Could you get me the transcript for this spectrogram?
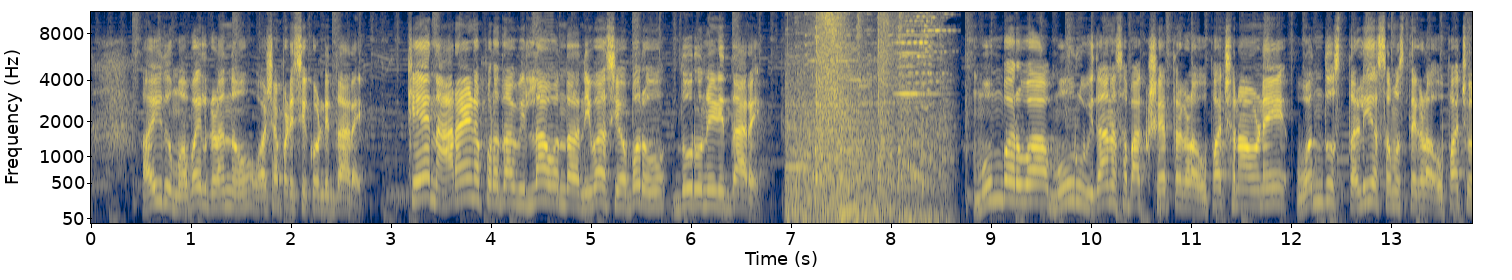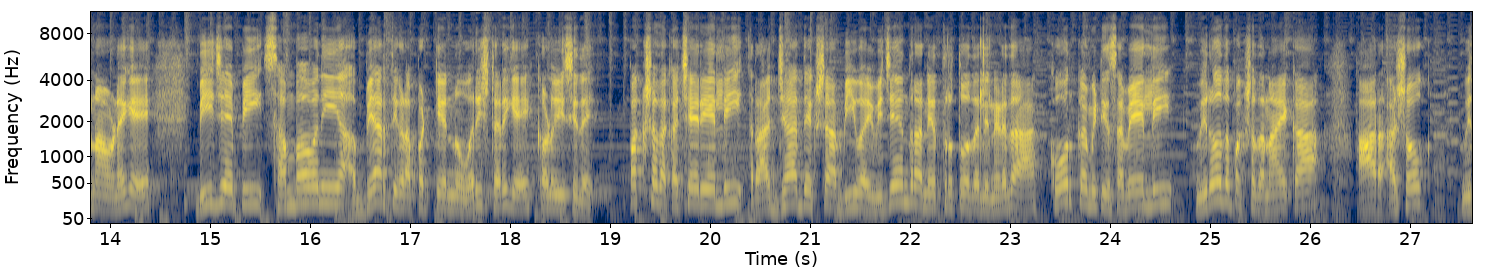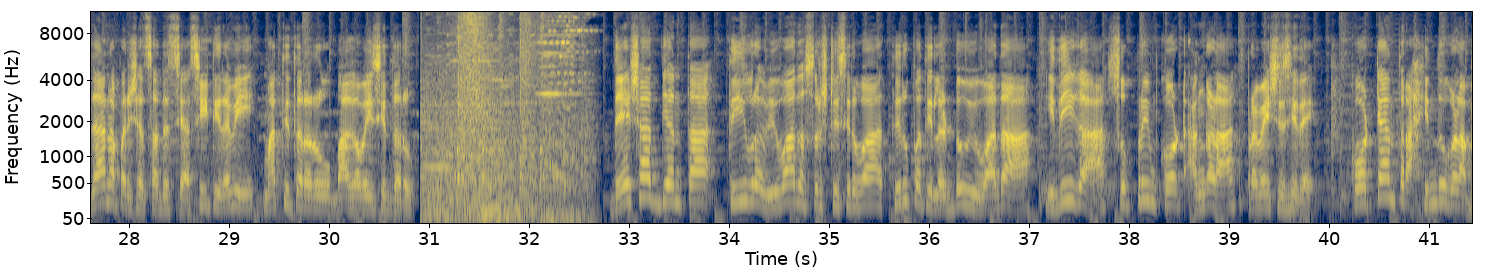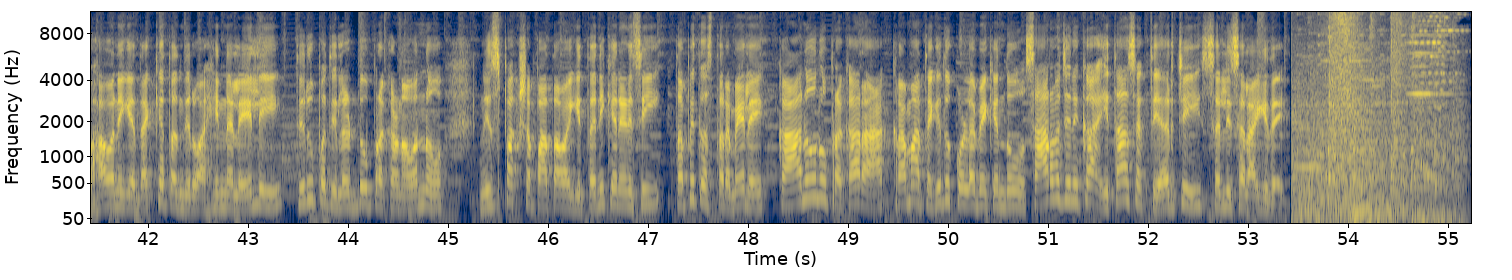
ಐದು ಮೊಬೈಲ್ಗಳನ್ನು ವಶಪಡಿಸಿಕೊಂಡಿದ್ದಾರೆ. ಕೆ. ನಾರಾಯಣಪುರದ ವಿಲ್ಲಾ ವಿಲ್ಲಾವೊಂದರ ನಿವಾಸಿಯೊಬ್ಬರು ದೂರು ನೀಡಿದ್ದಾರೆ. ಮುಂಬರುವ ಮೂರು ವಿಧಾನಸಭಾ ಕ್ಷೇತ್ರಗಳ ಉಪಚುನಾವಣೆ, ಒಂದು ಸ್ಥಳೀಯ ಸಂಸ್ಥೆಗಳ ಉಪಚುನಾವಣೆಗೆ ಬಿಜೆಪಿ ಸಂಭವನೀಯ ಅಭ್ಯರ್ಥಿಗಳ ಪಟ್ಟಿಯನ್ನು ವರಿಷ್ಠರಿಗೆ ಕಳುಹಿಸಿದೆ. ಪಕ್ಷದ ಕಚೇರಿಯಲ್ಲಿ ರಾಜ್ಯಾಧ್ಯಕ್ಷ ಬಿವೈ ವಿಜೇಂದ್ರ ನೇತೃತ್ವದಲ್ಲಿ ನಡೆದ ಕೋರ್ ಕಮಿಟಿ ಸಭೆಯಲ್ಲಿ ವಿರೋಧ ಪಕ್ಷದ ನಾಯಕ ಆರ್ ಅಶೋಕ್, ವಿಧಾನ ಪರಿಷತ್ ಸದಸ್ಯ ಸಿಟಿ ರವಿ ಮತ್ತಿತರರು ಭಾಗವಹಿಸಿದ್ದರು. ದೇಶಾದ್ಯಂತ ತೀವ್ರ ವಿವಾದ ಸೃಷ್ಟಿಸಿರುವ ತಿರುಪತಿ ಲಡ್ಡು ವಿವಾದ ಇದೀಗ ಸುಪ್ರೀಂ ಕೋರ್ಟ್ ಅಂಗಳ ಪ್ರವೇಶಿಸಿದೆ. ಕೋಟ್ಯಾಂತರ ಹಿಂದೂಗಳ ಭಾವನೆಗೆ ಧಕ್ಕೆ ತಂದಿರುವ ಹಿನ್ನೆಲೆಯಲ್ಲಿ ತಿರುಪತಿ ಲಡ್ಡು ಪ್ರಕರಣವನ್ನು ನಿಷ್ಪಕ್ಷಪಾತವಾಗಿ ತನಿಖೆ ನಡೆಸಿ ತಪ್ಪಿತಸ್ಥರ ಮೇಲೆ ಕಾನೂನು ಪ್ರಕಾರ ಕ್ರಮ ತೆಗೆದುಕೊಳ್ಳಬೇಕೆಂದು ಸಾರ್ವಜನಿಕ ಹಿತಾಸಕ್ತಿ ಅರ್ಜಿ ಸಲ್ಲಿಸಲಾಗಿದೆ.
